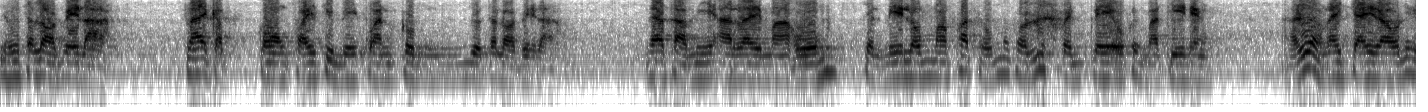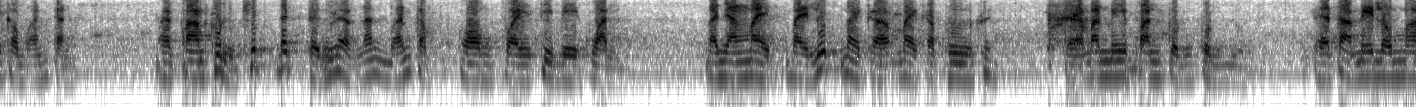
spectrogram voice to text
อยู่ตลอดเวลา คล้ายกับกองไฟที่มีควันกลุ่นอยู่ตลอดเวลา แล้วถ้ามีอะไรมาโหมจะมีลมมาพัดผมมันก็ลุกเป็นเปลวขึ้นมาทีหนึ่งเรื่องในใจเรานี่ก็เหมือนกันมาความคุ้นคิดนึกถึงเรื่องนั้นเหมือนกับกองไฟที่มีควัน มันยังไม่ไม่ลุกไม่กระไม่กระพือขึ้น แต่มันมีควันกุ่นกุ่นอยู่ แต่ถ้ามีลมมา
